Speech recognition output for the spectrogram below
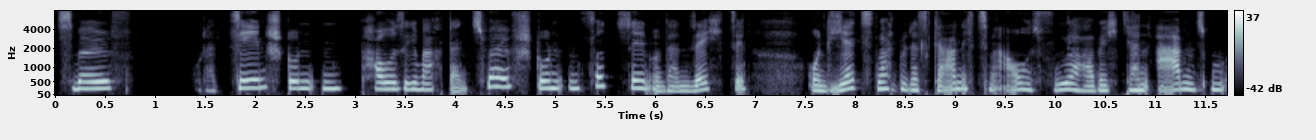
zwölf oder zehn Stunden Pause gemacht, dann zwölf Stunden, 14 und dann 16. Und jetzt macht mir das gar nichts mehr aus. Früher habe ich dann abends um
